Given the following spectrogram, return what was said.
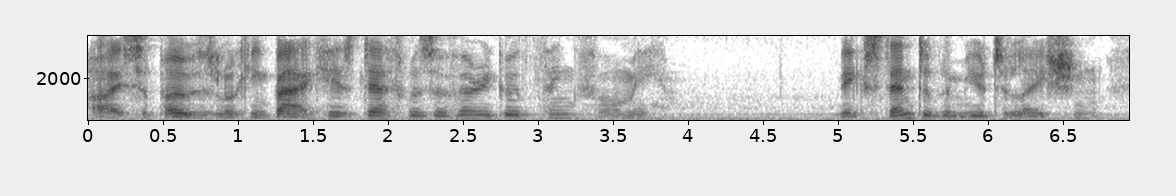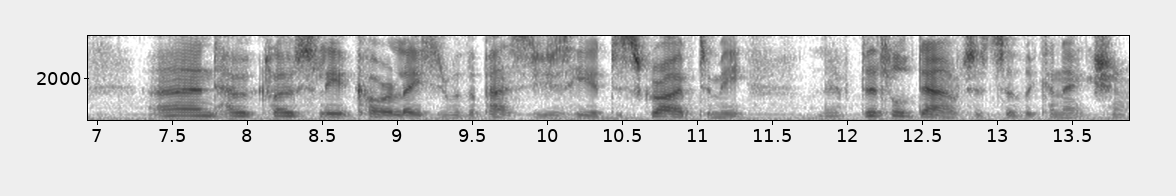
I suppose, looking back, his death was a very good thing for me. The extent of the mutilation and how closely it correlated with the passages he had described to me left little doubt as to the connection.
